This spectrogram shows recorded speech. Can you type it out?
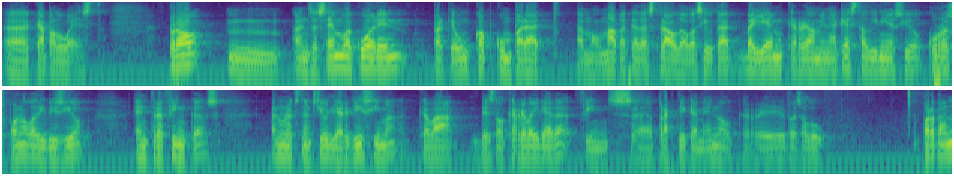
eh, cap a l'oest. Però mm, ens sembla coherent perquè un cop comparat amb el mapa cadastral de la ciutat veiem que realment aquesta alineació correspon a la divisió entre finques en una extensió llarguíssima que va des del carrer Baireda fins eh, pràcticament al carrer Besalú. Per tant,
